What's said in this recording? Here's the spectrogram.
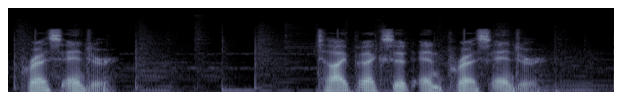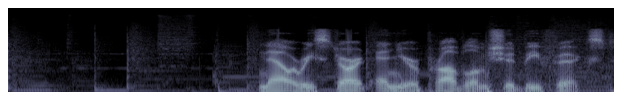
Press enter. Type exit and press enter. Now restart and your problem should be fixed.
